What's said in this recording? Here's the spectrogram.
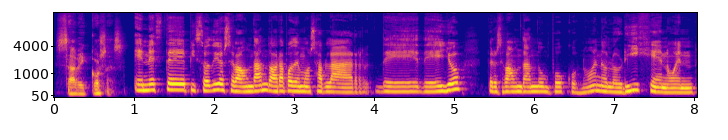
sabe cosas. En este episodio se va ahondando, ahora podemos hablar de, de ello, pero se va ahondando un poco, ¿no? En el origen o en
